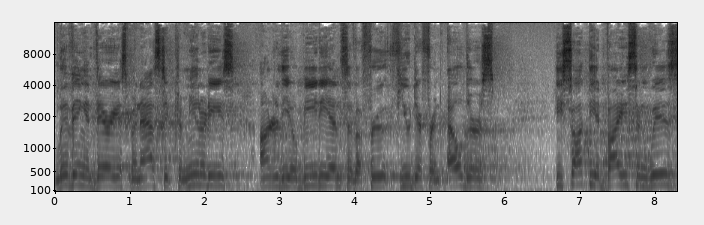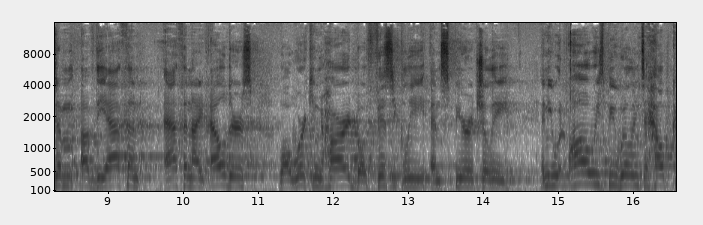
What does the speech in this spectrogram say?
living in various monastic communities under the obedience of a few different elders. He sought the advice and wisdom of the Athon Athonite elders while working hard both physically and spiritually. And he would always be willing to help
